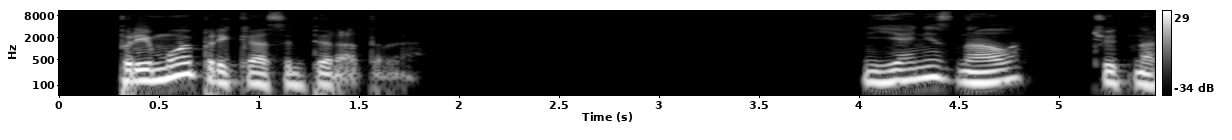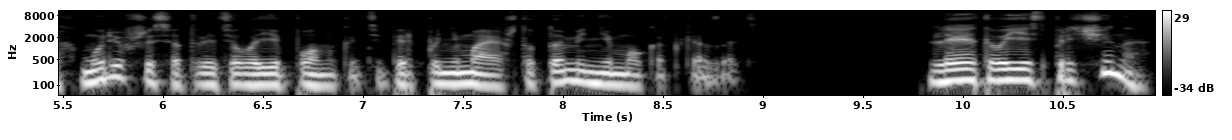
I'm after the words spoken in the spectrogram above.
— прямой приказ императора. Я не знала, Чуть нахмурившись, ответила японка, теперь понимая, что Томми не мог отказать. «Для этого есть причина?»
